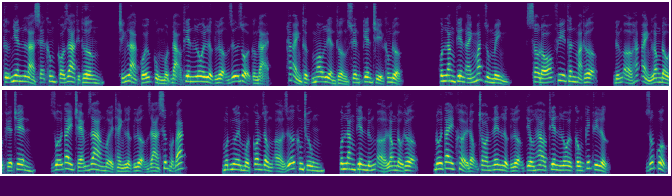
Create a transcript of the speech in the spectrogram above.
tự nhiên là sẽ không có ra thịt thương, chính là cuối cùng một đạo thiên lôi lực lượng dữ dội cường đại, hắc ảnh thực mau liền thường xuyên kiên trì không được. Quân lăng thiên ánh mắt dùng mình, sau đó phi thân mà thượng, đứng ở hắc ảnh long đầu phía trên, duỗi tay chém ra mười thành lực lượng ra sức một bác. Một người một con rồng ở giữa không trung, quân lăng thiên đứng ở long đầu thượng, đôi tay khởi động cho nên lực lượng tiêu hao thiên lôi công kích uy lực. Rốt cuộc,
